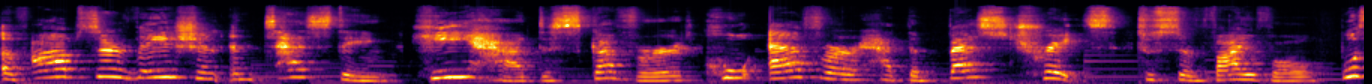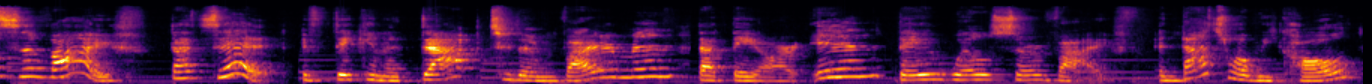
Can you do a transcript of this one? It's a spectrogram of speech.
of observation and testing, he had discovered whoever had the best traits to survival would survive. That's it. If they can adapt to the environment that they are in, they will survive. And that's what we call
